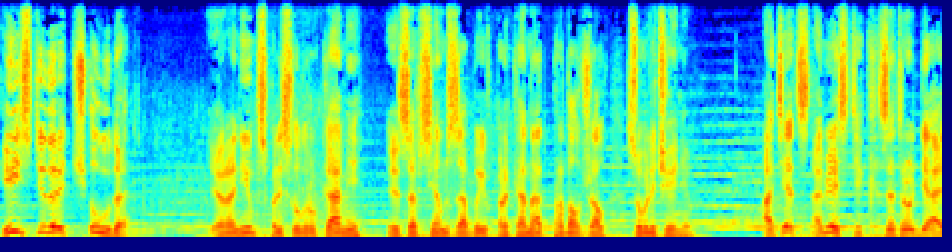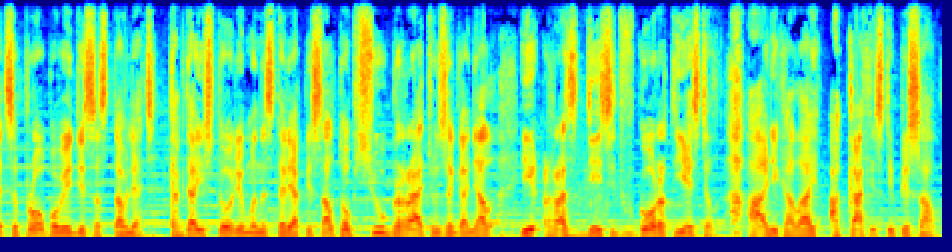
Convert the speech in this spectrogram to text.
Истинное чудо! Иероним сплеснул руками и, совсем забыв про канат, продолжал с увлечением. Отец-наместник затрудняется проповеди составлять. Когда историю монастыря писал, то всю братью загонял и раз десять в город ездил. А Николай акафисты писал.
